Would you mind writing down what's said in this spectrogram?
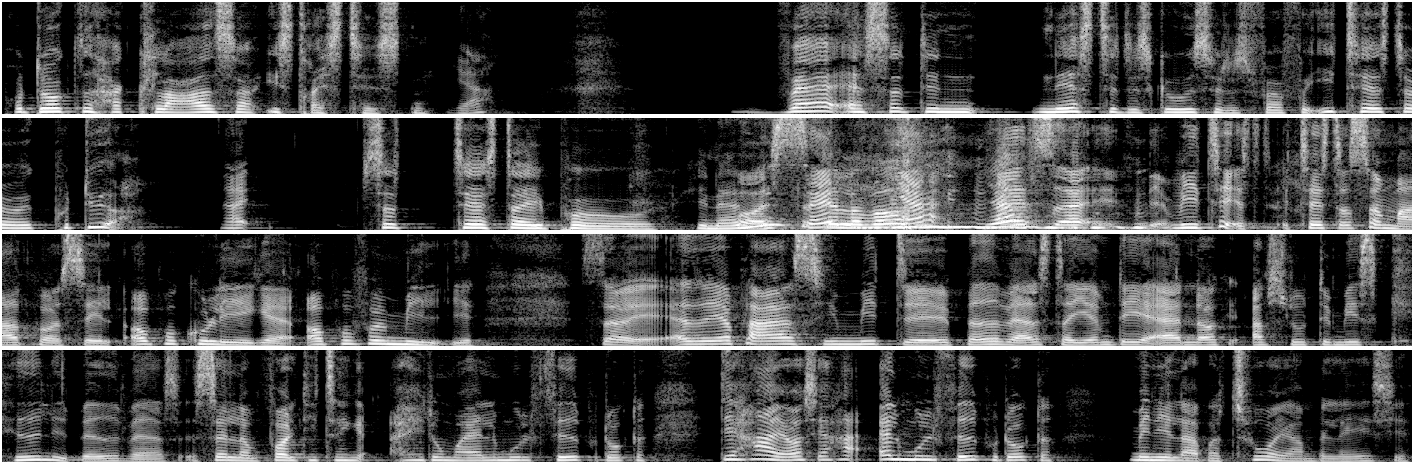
Produktet har klaret sig i stresstesten. Ja. Hvad er så det næste, det skal udsættes for? For I tester jo ikke på dyr. Så tester I på hinanden? På os selv, eller hvad? Ja. ja. altså, vi tester, tester så meget på os selv, og på kollegaer, og på familie. Så altså, jeg plejer at sige, at mit øh, badeværelse derhjemme, det er nok absolut det mest kedelige badeværelse. Selvom folk de tænker, ej, du må have alle mulige fede produkter. Det har jeg også. Jeg har alle mulige fede produkter, men i laboratorieemballage.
